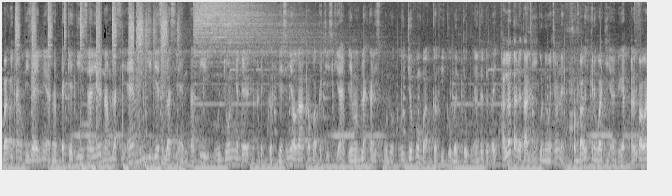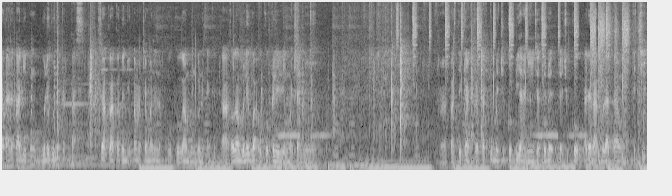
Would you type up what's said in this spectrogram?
bagi tahu design ni packaging saya 16cm tinggi dia 11cm cm tapi hujungnya ada ada curve. Biasanya orang akan buat kecil sikit lah. 15 kali 10 hujung pun buat curve ikut bentuk. Yang tu terbaik. Kalau tak ada tali guna macam mana? Pembaris kena wajib ada lah. Kalau orang tak ada tali pun boleh guna kertas. So aku akan tunjukkan macam mana nak ukur orang menggunakan kertas. Orang boleh buat ukur keliling macam ni. Ha, pastikan kertas tu mencukupi lah ni. Contoh dah, dah cukup. Adalah bulatan kecil.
